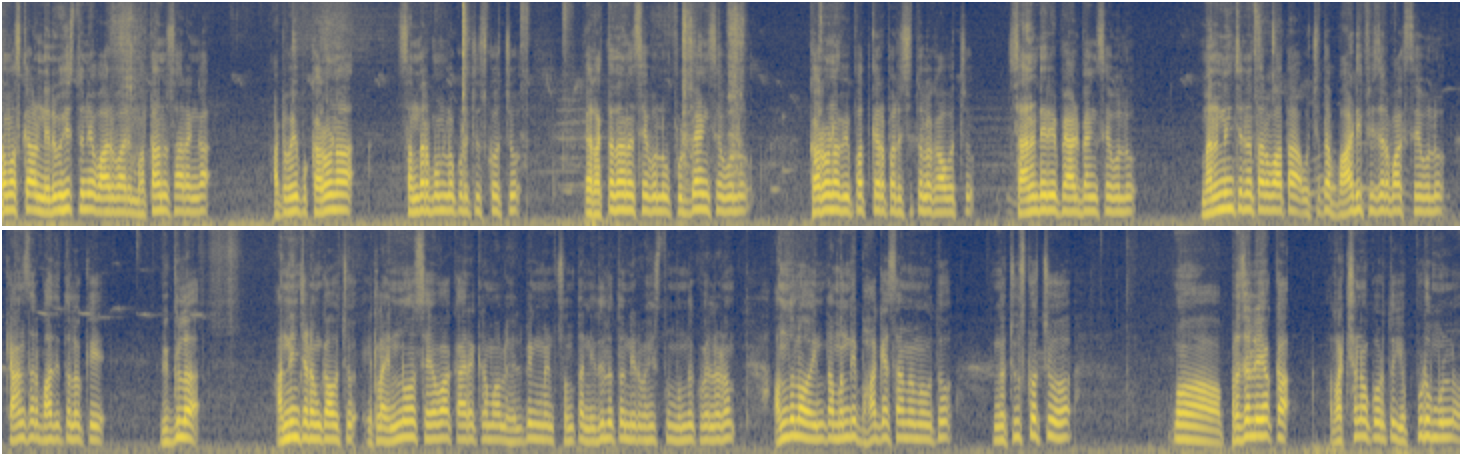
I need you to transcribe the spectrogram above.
సంస్కారం నిర్వహిస్తూనే వారి వారి మతానుసారంగా అటువైపు కరోనా సందర్భంలో కూడా చూసుకోవచ్చు. రక్తదాన సేవలు ఫుడ్ బ్యాంక్ సేవలు కరోనా విపత్కర పరిస్థితుల్లో కావచ్చు శానిటరీ ప్యాడ్ బ్యాంక్ సేవలు మరణించిన తర్వాత ఉచిత బాడీ ఫిజర్ బాక్స్ సేవలు క్యాన్సర్ బాధితులకి విగ్గుల అందించడం కావచ్చు. ఇట్లా ఎన్నో సేవా కార్యక్రమాలు హెల్పింగ్ మైండ్ సొంత నిధులతో నిర్వహిస్తూ ముందుకు వెళ్ళడం. అందులో ఇంతమంది భాగ్యస్వామ్యం అవుతూ ఇంకా చూసుకోవచ్చు ప్రజల యొక్క రక్షణ కోరుతూ ఎప్పుడు ముల్-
